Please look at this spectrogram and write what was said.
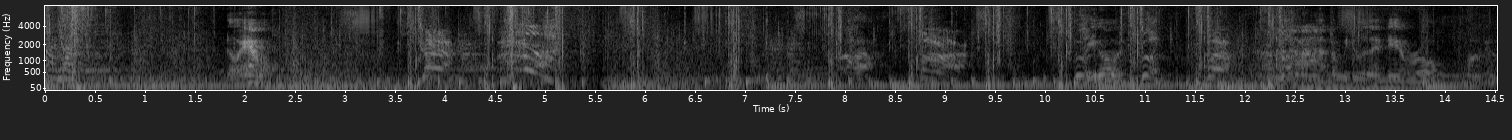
I'm out. No ammo. Where you going? No, no, no, no, no. Don't be doing that damn roll. Come on now.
